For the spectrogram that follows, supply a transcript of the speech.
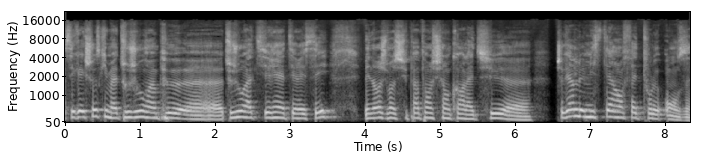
c'est quelque chose qui m'a toujours un peu, euh, toujours attiré, intéressé. Mais non, je m'en suis pas penchée encore là-dessus. euh. Je garde le mystère en fait pour le 11.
